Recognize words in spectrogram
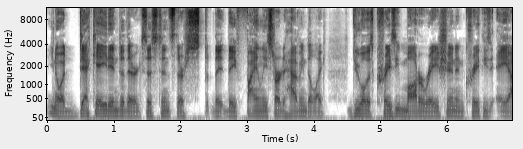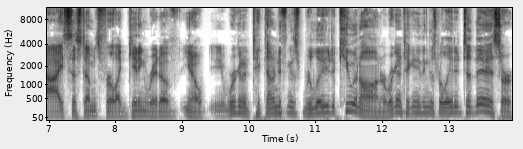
you know a decade into their existence they're st- they, they finally started having to like do all this crazy moderation and create these ai systems for like getting rid of you know we're going to take down anything that's related to qanon or we're going to take anything that's related to this or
